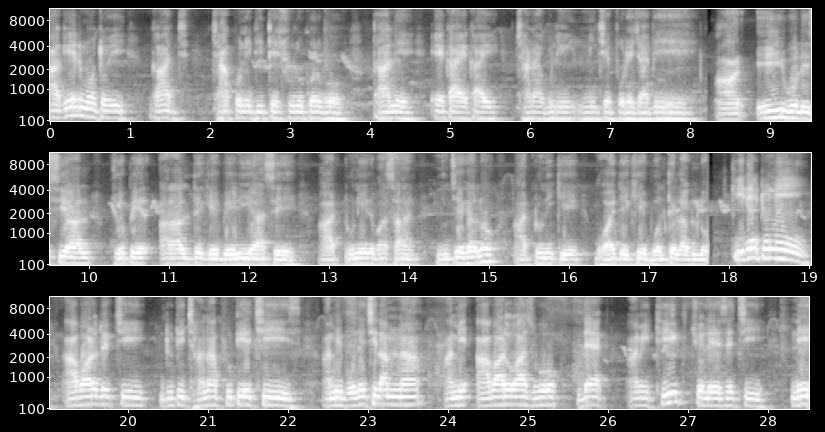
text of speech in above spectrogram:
আগের মতোই গাছ ঝাঁকুনি দিতে শুরু করব তাহলে একা একাই ছানাগুলি নিচে পড়ে যাবে। আর এই বলে শিয়াল ঝোপের আড়াল থেকে বেরিয়ে আসে আর টুনির বাসার নিচে গেল আর টুনিকে ভয় দেখিয়ে বলতে লাগল কিরে টুনি আবার দেখছি দুটি ছানা ফুটিয়েছিস। আমি বলেছিলাম না আমি আবারও আসব। দেখ আমি ঠিক চলে এসেছি। নে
